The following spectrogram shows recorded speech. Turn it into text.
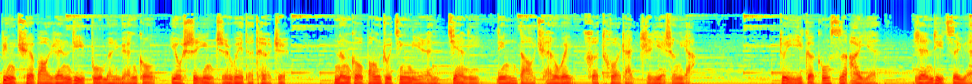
并确保人力部门员工有适应职位的特质，能够帮助经理人建立领导权威和拓展职业生涯。对一个公司而言，人力资源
